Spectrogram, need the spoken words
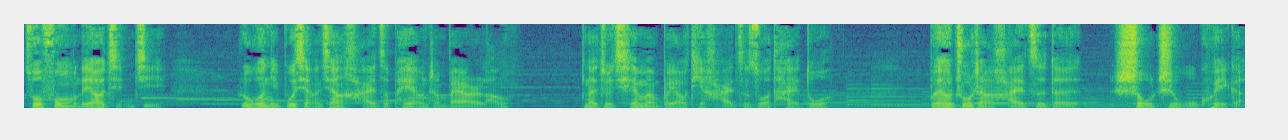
做父母的要谨记，如果你不想将孩子培养成白眼狼。那就千万不要替孩子做太多，不要助长孩子的受之无愧感，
